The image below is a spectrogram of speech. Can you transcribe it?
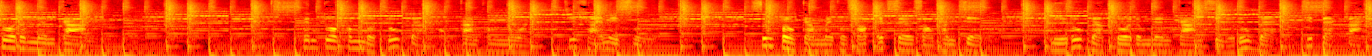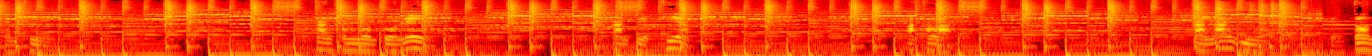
ตัวดำเนินการเป็นตัวกำหนดรูปแบบของการคำนวณ ที่ใช้ในสูตร ซึ่งโปรแกรม Microsoft Excel 2007 มีรูปแบบตัวดำเนินการ 4 รูปแบบที่แตกต่างกันคือ การคำนวณตัวเลข การเปรียบเทียบ อักขระการอ้างอิงเป็นต้น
